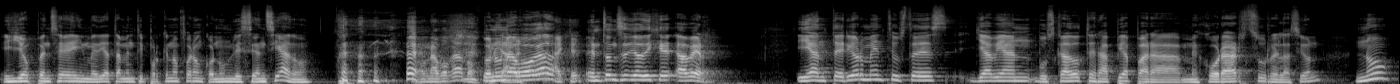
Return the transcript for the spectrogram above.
y yo pensé inmediatamente, ¿y por qué no fueron con un licenciado? con un abogado. con un abogado. Entonces yo dije, a ver, ¿y anteriormente ustedes ya habían buscado terapia para mejorar su relación? No,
